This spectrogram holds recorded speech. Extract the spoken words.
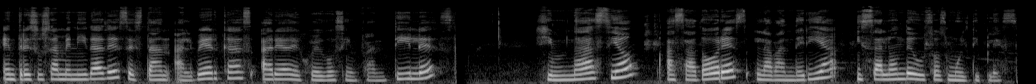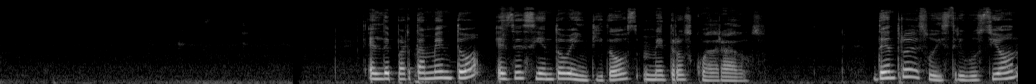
Entre sus amenidades están albercas, área de juegos infantiles, gimnasio, asadores, lavandería y salón de usos múltiples. El departamento es de 122 metros cuadrados. Dentro de su distribución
